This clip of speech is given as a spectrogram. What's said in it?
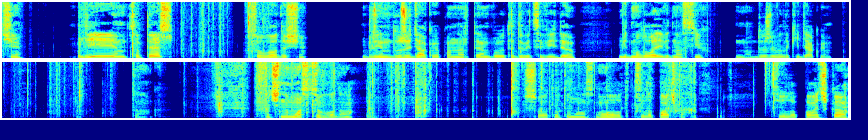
Чи. Блін, це теж солодощі. Блін, дуже дякую, пане Артем. Будете дивитися відео від малої, від нас всіх. Ну, дуже велике дякую. Так. Почнемо з цього, да? Що тут у нас? О, тут ціла пачка. Ціла пачка.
